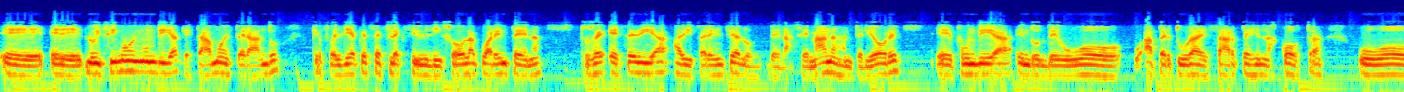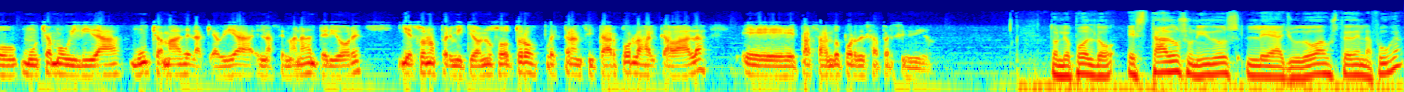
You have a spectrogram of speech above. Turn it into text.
Eh, lo hicimos en un día que estábamos esperando, que fue el día que se flexibilizó la cuarentena. Entonces, ese día, a diferencia de, los, de las semanas anteriores, eh, fue un día en donde hubo apertura de zarpes en las costas, hubo mucha movilidad, mucha más de la que había en las semanas anteriores, y eso nos permitió a nosotros pues transitar por las alcabalas eh, pasando por desapercibido. Don Leopoldo, ¿Estados Unidos le ayudó a usted en la fuga?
